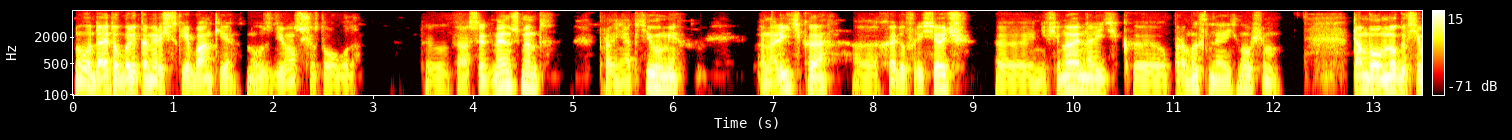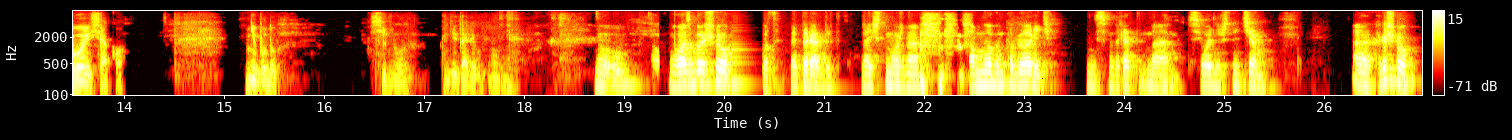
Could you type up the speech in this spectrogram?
Ну, до этого были коммерческие банки, ну, с 96 -го года. Asset Management, управление активами, аналитика, Head of Research, нефтяной аналитик, промышленный аналитик. Ну, в общем, там было много всего и всякого. Не буду сильно детали. Ну, у вас большой опыт, это радует. Значит, можно о многом поговорить, несмотря на сегодняшнюю тему. А, хорошо,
